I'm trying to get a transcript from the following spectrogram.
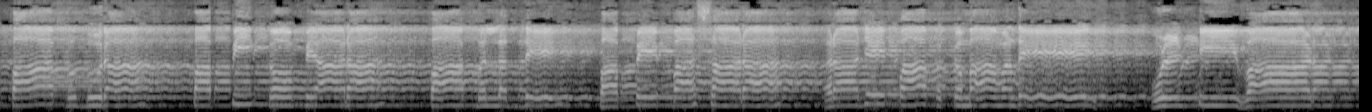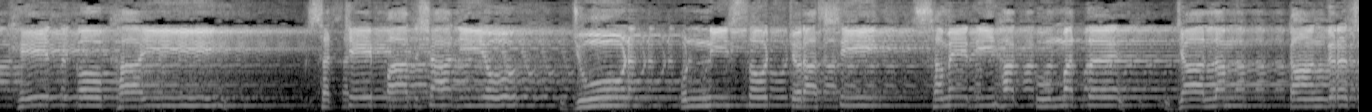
ਪਾਪ ਬੁਰਾ, ਪਾਪੀ ਕੋ ਪਿਆਰਾ, ਪਾਪ ਲੱਦੇ, ਪਾਪੇ ਪਾਸਾਰਾ ਰਾਜੇ ਪਾਪ ਕਮਾਵੰਦੇ। ਉਲਟੀ ਵਾੜ ਖੇਤ ਕੋ ਖਾਈ ਸੱਚੇ ਪਾਤਸ਼ਾਹ ਜੀਓ, ਜੂਨ 1984 ਸਮੇਂ ਦੀ ਹਕੂਮਤ ਜ਼ਾਲਮ ਕਾਂਗਰਸ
